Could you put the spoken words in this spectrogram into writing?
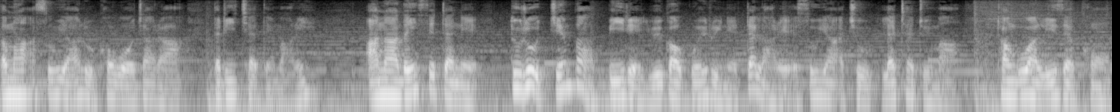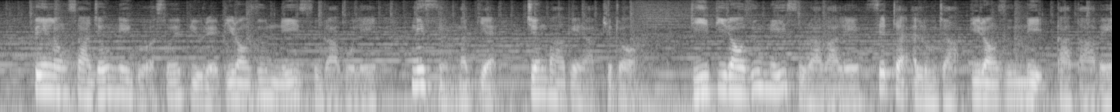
ဗမာအစိုးရလို့ခေါ်ဝေါ်ကြတာတတိချက်တင်ပါတယ်။အာဏာသိမ်းစစ်တပ်နဲ့သူတို့ကျင်းပပြီးတဲ့ရွေးကောက်ပွဲတွေနဲ့တက်လာတဲ့အစိုးရအချို့လက်ထက်တွေမှာ1940ခွန် ပင်လုံစာချုပ်နေ့ကိုအစွဲပြုတဲ့ပြည်တော်စုနေ့ဆိုတာကိုလည်းနှစ်စဉ်မပြတ်ကျင်းပခဲ့တာဖြစ်တော့ဒီပြည်တော်စုနေ့ဆိုတာကလည်းစစ်တပ်အလိုကြပြည်တော်စုနေ့သာသာပဲ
